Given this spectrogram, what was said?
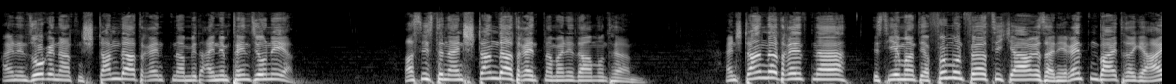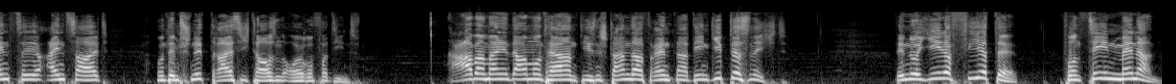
einen sogenannten Standardrentner mit einem Pensionär. Was ist denn ein Standardrentner, meine Damen und Herren? Ein Standardrentner ist jemand, der 45 Jahre seine Rentenbeiträge einzahlt und im Schnitt 30.000 Euro verdient. Aber meine Damen und Herren, diesen Standardrentner, den gibt es nicht. Denn nur jeder vierte von zehn Männern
